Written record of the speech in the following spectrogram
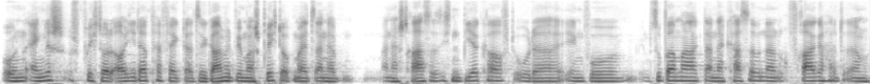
Und Englisch spricht dort auch jeder perfekt. Also egal mit wem man spricht, ob man jetzt an der, an der Straße sich ein Bier kauft oder irgendwo im Supermarkt an der Kasse eine Frage hat, ähm,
